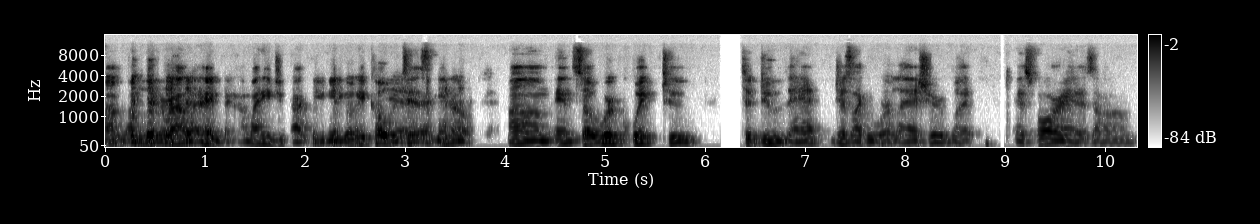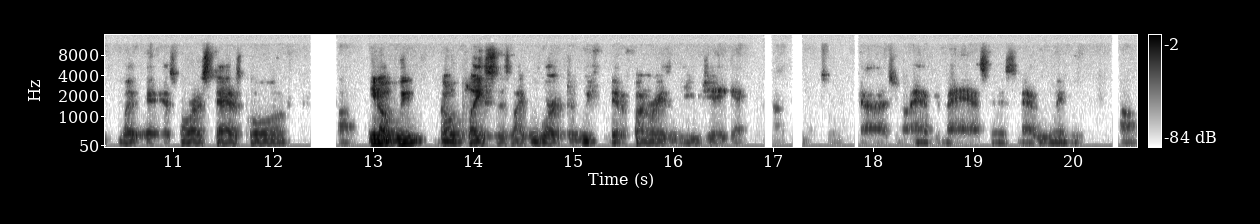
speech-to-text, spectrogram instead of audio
I'm, I'm looking around like, hey man, I might need you. I, you need to go get COVID yeah. tested, you know. Um, and so we're quick to to do that just like we were last year. But as far as um, but as far as status quo of uh, you know, we go places like we worked, we did a fundraiser at the UGA game. so guys, you know, have your mask and this and that. We went, um,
